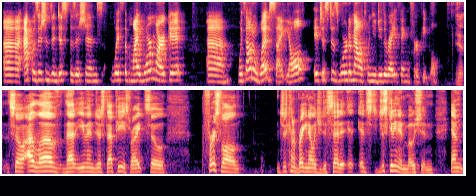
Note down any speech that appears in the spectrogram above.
uh, acquisitions and dispositions with my warm market. Um, without a website, y'all, it just is word of mouth when you do the right thing for people. Yeah. So I love that even just that piece, right? So first of all, just kind of breaking down what you just said, it, it, it's just getting in motion. And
